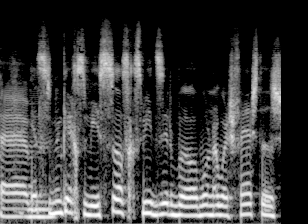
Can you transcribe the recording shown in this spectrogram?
Um, Esses nunca recebi, só se recebi dizer boas festas.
